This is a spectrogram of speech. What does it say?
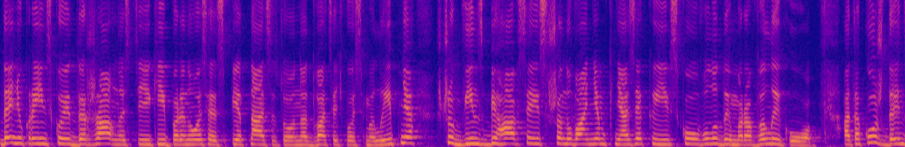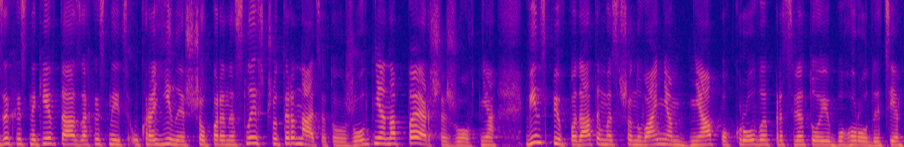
День української державності, який переносять з 15 на 28 липня, щоб він збігався із вшануванням князя Київського Володимира Великого, а також День захисників та захисниць України, що перенесли з 14 жовтня на 1 жовтня. Він співпадатиме з вшануванням Дня Покрови Пресвятої Богородиці.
